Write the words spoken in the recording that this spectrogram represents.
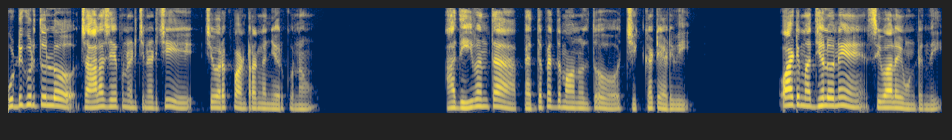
గుడ్డి గుర్తుల్లో చాలాసేపు నడిచి నడిచి చివరకు పంటరంగం చేరుకున్నాం. ఆ దీవంతా పెద్ద పెద్ద మానులతో చిక్కటి అడవి. వాటి మధ్యలోనే శివాలయం ఉంటుంది.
